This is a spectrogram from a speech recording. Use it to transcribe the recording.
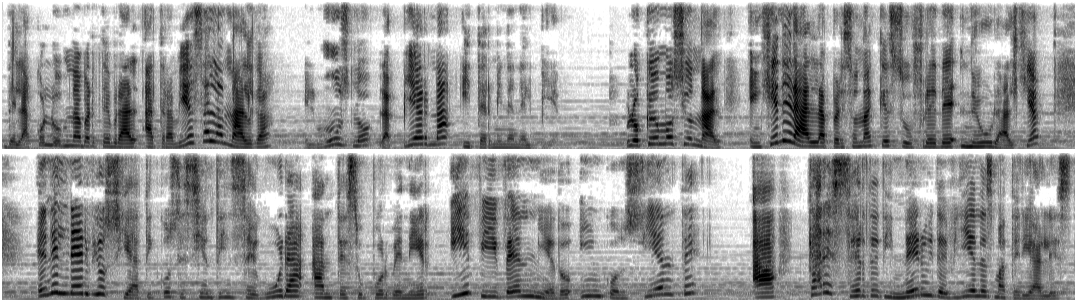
de la columna vertebral atraviesa la nalga, el muslo, la pierna y termina en el pie. Bloqueo emocional. En general, la persona que sufre de neuralgia en el nervio ciático se siente insegura ante su porvenir y vive en miedo inconsciente a carecer de dinero y de bienes materiales.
